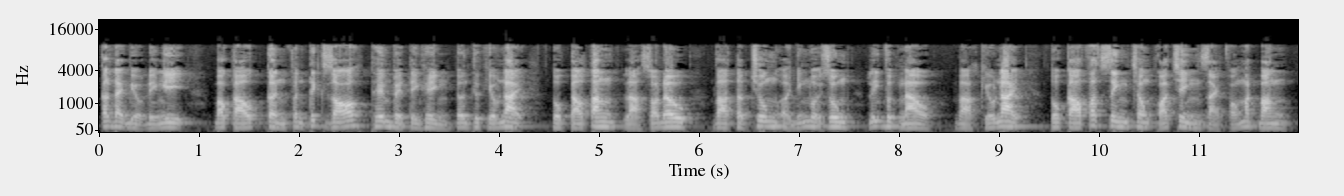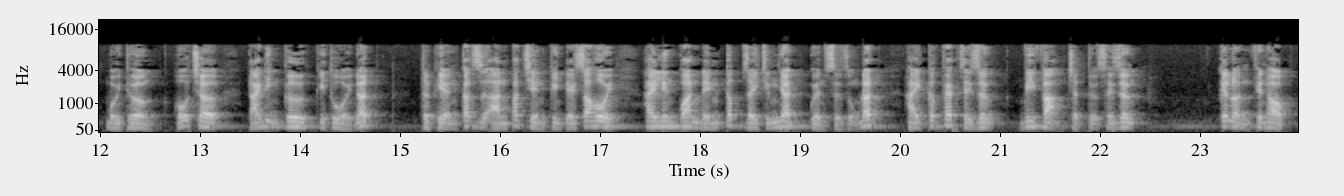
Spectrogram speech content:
Các đại biểu đề nghị báo cáo cần phân tích rõ thêm về tình hình đơn thư khiếu nại, tố cáo tăng là do đâu và tập trung ở những nội dung, lĩnh vực nào và khiếu nại, tố cáo phát sinh trong quá trình giải phóng mặt bằng, bồi thường, hỗ trợ, tái định cư khi thu hồi đất, thực hiện các dự án phát triển kinh tế xã hội hay liên quan đến cấp giấy chứng nhận quyền sử dụng đất hay cấp phép xây dựng, vi phạm trật tự xây dựng. Kết luận phiên họp,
